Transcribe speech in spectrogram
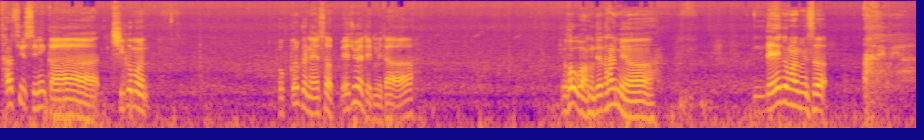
달수 있으니까 지금은 또 끌어내서 빼줘야 됩니다 요 왕대 달면 내금 하면서 아이고야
